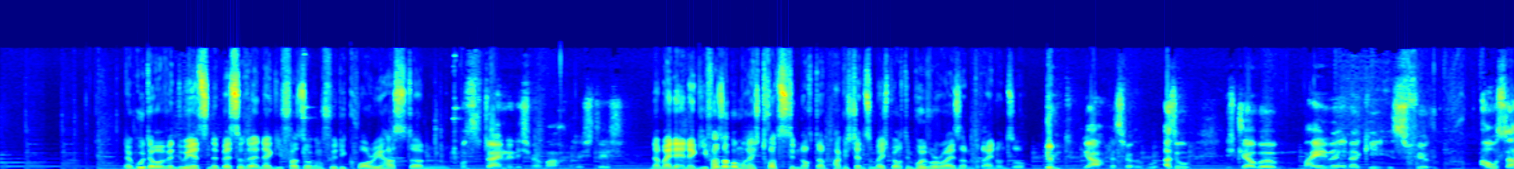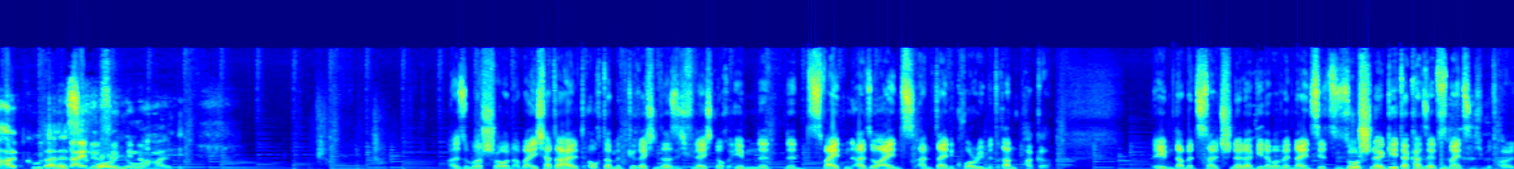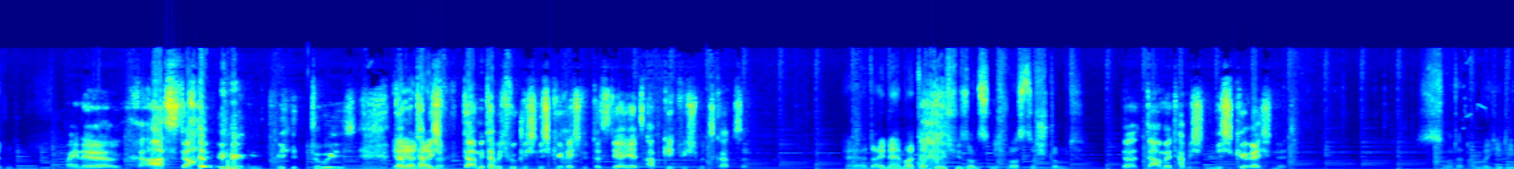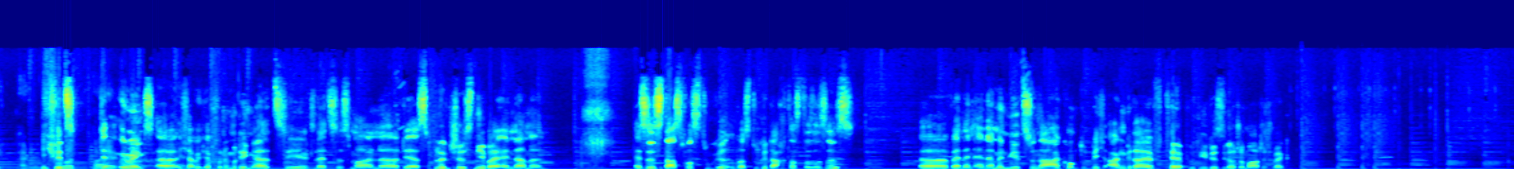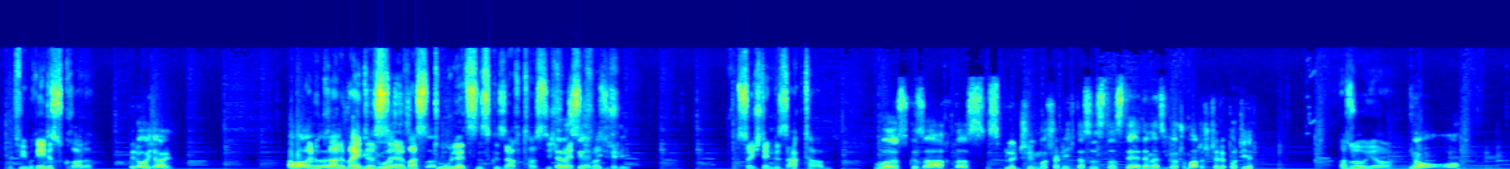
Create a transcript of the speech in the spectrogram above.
Na gut, aber wenn du jetzt eine bessere Energieversorgung für die Quarry hast, dann... Musst du deine nicht mehr machen, richtig? Na, meine Energieversorgung mache ich trotzdem noch. Da packe ich dann zum Beispiel auch den Pulverizer mit rein und so. Stimmt, ja, das wäre gut. Also, ich glaube, meine Energie ist für außerhalb gut Deine und ist deine Quarry für innerhalb. Also mal schauen. Aber ich hatte halt auch damit gerechnet, dass ich vielleicht noch eben ne- einen zweiten, also eins an deine Quarry mit ranpacke. Eben damit es halt schneller geht. Aber wenn deins jetzt so schnell geht, da kann selbst meins nicht mithalten. Meine rast da irgendwie durch. Ja, ja, Damit habe ich, damit hab ich wirklich nicht gerechnet, dass der jetzt abgeht wie Schmitzkatze. Ja, ja, deine hämmert da durch wie sonst nicht was, das stimmt. Da, damit habe ich nicht gerechnet. So, dann haben wir hier die Iron Ich find's. Der, übrigens, äh, ich habe euch ja von dem Ringer erzählt letztes Mal, ne? Der Splintschiss nie bei Enderman. Es ist das, was du, was du gedacht hast, dass es ist. Äh, wenn ein Enderman mir zu nahe kommt und mich angreift, teleportiert es ihn automatisch weg. Mit wem redest du gerade? Mit euch allen. Aber, Weil du äh, gerade Freddy, meintest, du äh, was gesagt. du letztens gesagt hast. Ich ja, weiß nicht, was ich, was soll ich denn gesagt haben? Du hast gesagt, dass Splinching wahrscheinlich das ist, dass der Enderman sich automatisch teleportiert. Achso, ja. Ja.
